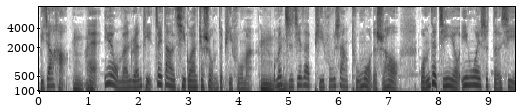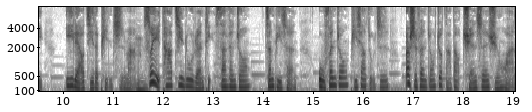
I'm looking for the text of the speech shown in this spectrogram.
比较好。嗯，哎，因为我们人体最大的器官就是我们的皮肤嘛。嗯，我们直接在皮肤上涂抹的时候，嗯、我们的精油因为是德系医疗级的品质嘛，嗯、所以它进入人体三分钟真皮层，五分钟皮下组织。二十分钟就达到全身循环，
